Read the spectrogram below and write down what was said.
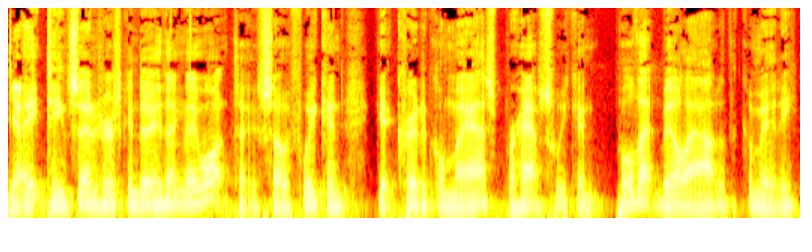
Yep. 18 senators can do anything they want to. So if we can get critical mass, perhaps we can pull that bill out of the committee,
